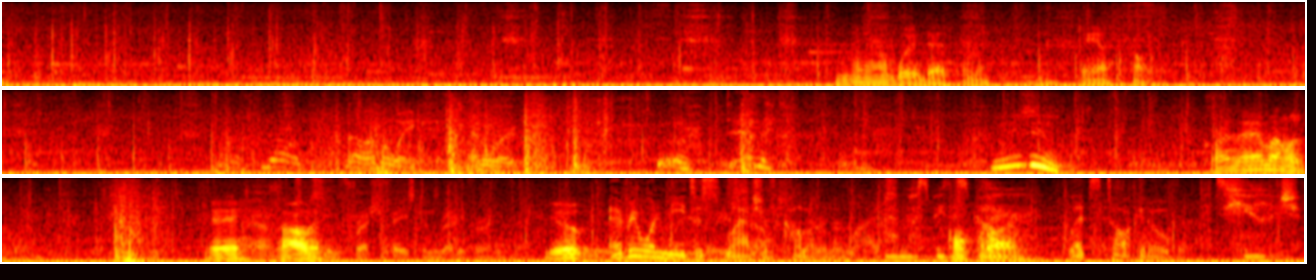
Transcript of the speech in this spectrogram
Nem é uma boa ideia também. Tem ação. No, no, I'm awake. I'm alert. Oh, damn it. Easy. Acorda aí, maluco. Hey, salve. You. Everyone needs a splash of color in their lives. That must be the Control. Let's talk it over. It's huge.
